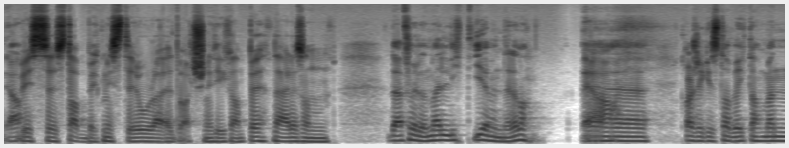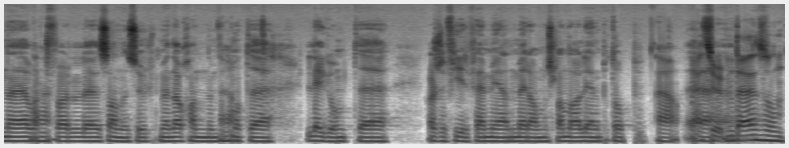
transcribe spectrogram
Ja. hvis eh, Stabæk mister Ola Edvardsen i ti kamper Det er det sånn Der føler jeg meg litt jevnere, da. Ja. Eh, kanskje ikke Stabæk, da, men eh, i hvert fall eh, Sandnes Ulf. Men da kan de på en Ja. måte legge om til kanskje 4-5 igjen med Ramsland da, alene på topp. ja, jeg tror, Eh. men Det er en sånn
